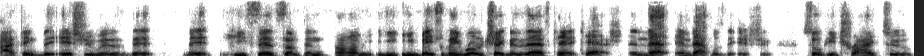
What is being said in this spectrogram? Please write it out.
I think the issue is that that he said something. Um, he he basically wrote a check that his ass can't cash, and that and that was the issue. So he tried to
